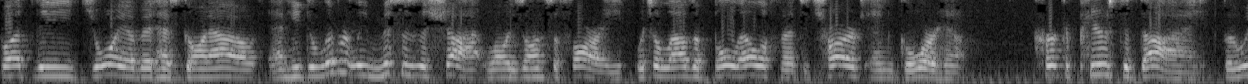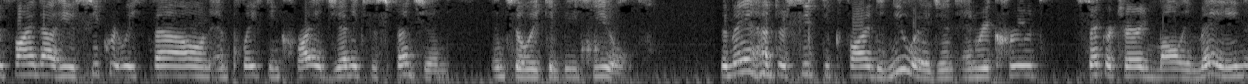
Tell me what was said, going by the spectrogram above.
but the joy of it has gone out, and he deliberately misses a shot while he's on safari, which allows a bull elephant to charge and gore him. Kirk appears to die, but we find out he is secretly found and placed in cryogenic suspension until he can be healed. The Manhunters seek to find a new agent and recruit Secretary Molly Mayne,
